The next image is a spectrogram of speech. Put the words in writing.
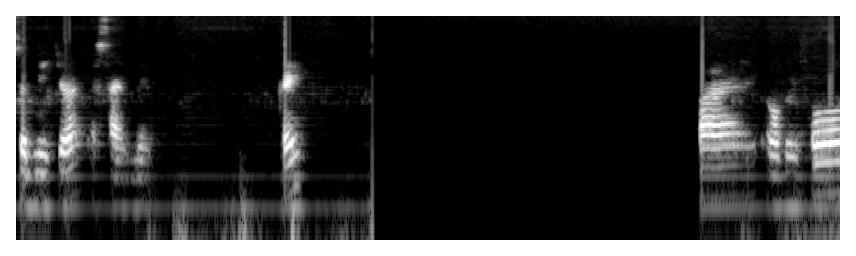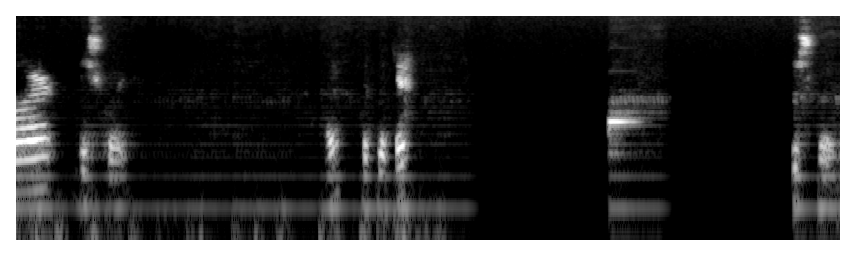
submit your assignment. Okay? 5 over 4 is squared. Okay, let me check. Is squared.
